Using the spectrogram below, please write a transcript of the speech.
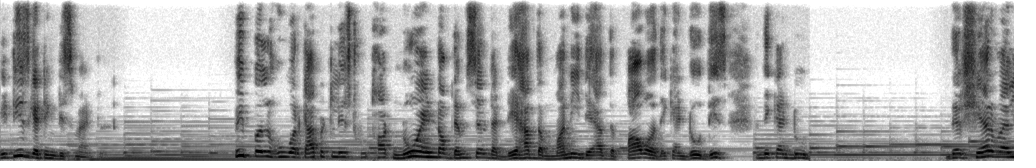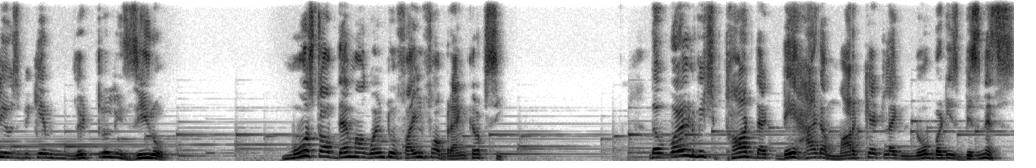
It is getting dismantled people who were capitalists who thought no end of themselves that they have the money they have the power they can do this and they can do their share values became literally zero most of them are going to file for bankruptcy. The world which thought that they had a market like nobody's business.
